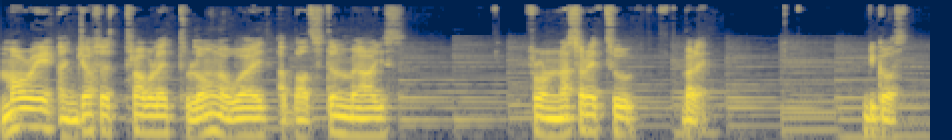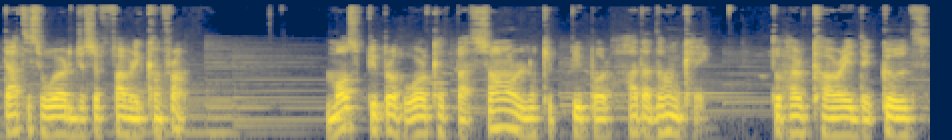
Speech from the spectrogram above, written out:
Mary and Joseph traveled to long away about seven miles from Nazareth to Bethlehem, because that is where Joseph's family come from. Most people worked, but some lucky people had a donkey to help carry the goods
